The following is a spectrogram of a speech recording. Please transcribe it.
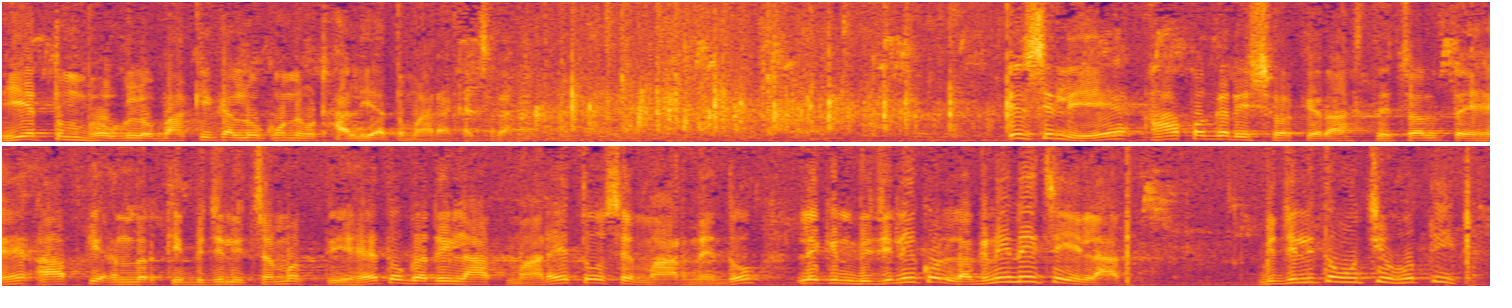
ये तुम भोग लो, बाकी का लोगों ने उठा लिया तुम्हारा कचरा। इसलिए आप अगर ईश्वर के रास्ते चलते हैं, आपके अंदर की बिजली चमकती है तो गधी लात मारे तो उसे मारने दो। लेकिन बिजली को लगनी नहीं चाहिए लात। बिजली तो ऊँची होती है।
